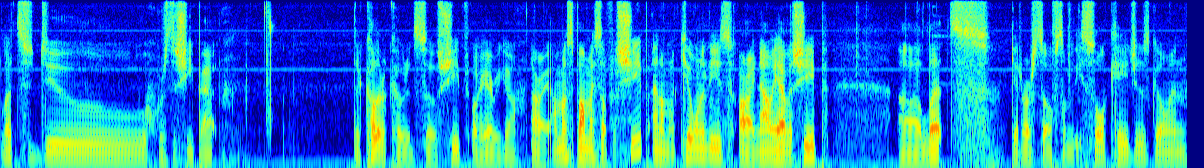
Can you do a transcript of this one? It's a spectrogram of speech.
Let's do, where's the sheep at? They're color coded, so sheep, okay, here we go. Alright, I'm going to spawn myself a sheep, and I'm going to kill one of these. Alright, now we have a sheep. Uh, let's get ourselves some of these soul cages going.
